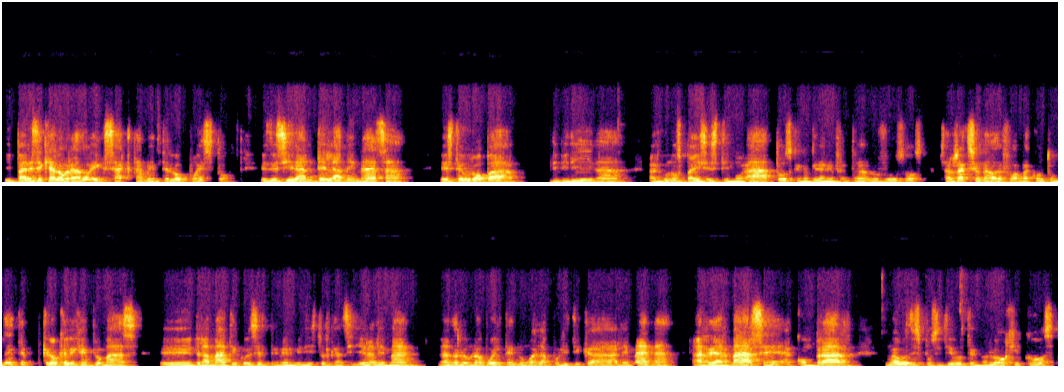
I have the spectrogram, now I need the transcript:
y parece que ha logrado exactamente lo opuesto. Es decir, ante la amenaza, esta Europa dividida, algunos países timoratos que no querían enfrentar a los rusos, se han reaccionado de forma contundente. Creo que el ejemplo más eh, dramático es el primer ministro, el canciller alemán, dándole una vuelta en U a la política alemana, a rearmarse, a comprar nuevos dispositivos tecnológicos,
